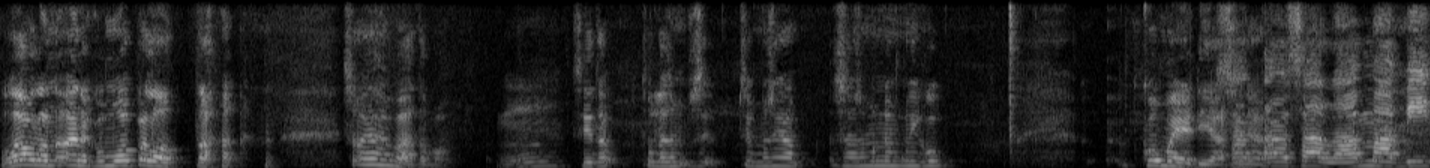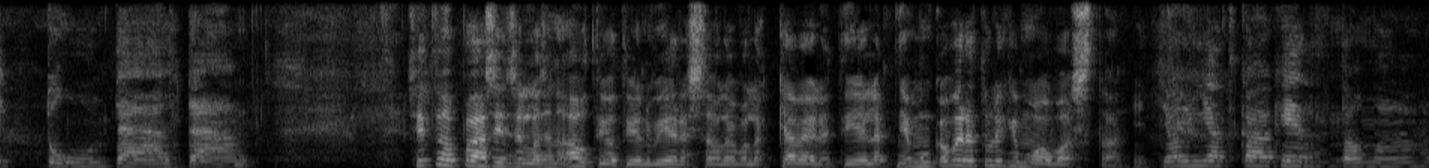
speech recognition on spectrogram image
Laulan aina kun mua pelottaa. Se on ihan hyvä tapa. Mm. Siitä tulee semmosia se on semmonen niinku komedia siinä. Sata salama vittuun täältä. Sitten mä pääsin sellaisen autiotien vieressä olevalle kävelytielle ja mun kaveri tulikin mua vastaan. Nyt Joni jatkaa kertomaan.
